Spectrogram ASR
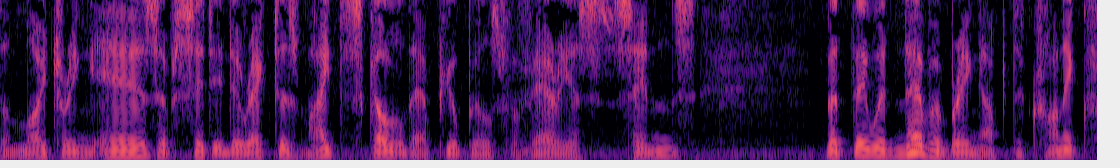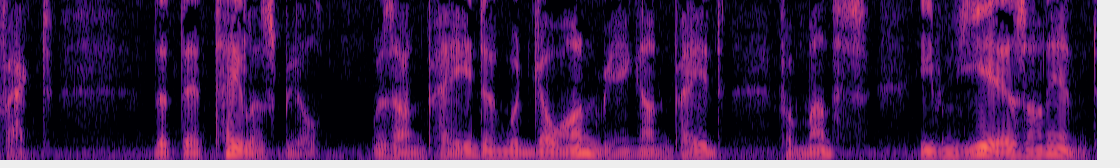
the loitering heirs of city directors might scold their pupils for various sins, but they would never bring up the chronic fact that their tailor's bill was unpaid and would go on being unpaid for months, even years on end.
